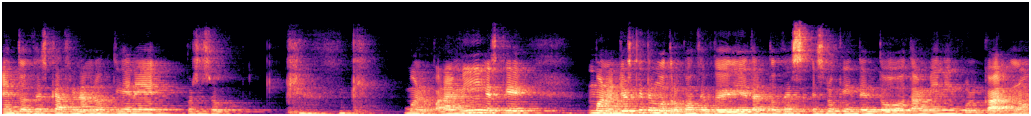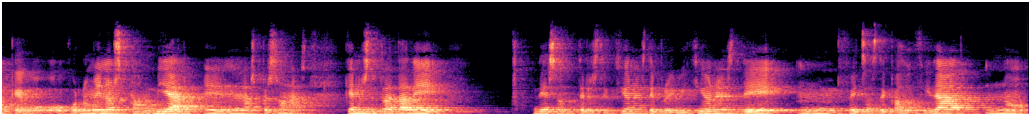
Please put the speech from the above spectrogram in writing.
entonces que al final no tiene pues eso bueno para mí es que bueno, yo es que tengo otro concepto de dieta, entonces es lo que intento también inculcar, ¿no? Que, o, o por lo menos cambiar en las personas, que no se trata de, de eso, de restricciones, de prohibiciones, de mm, fechas de caducidad, no.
